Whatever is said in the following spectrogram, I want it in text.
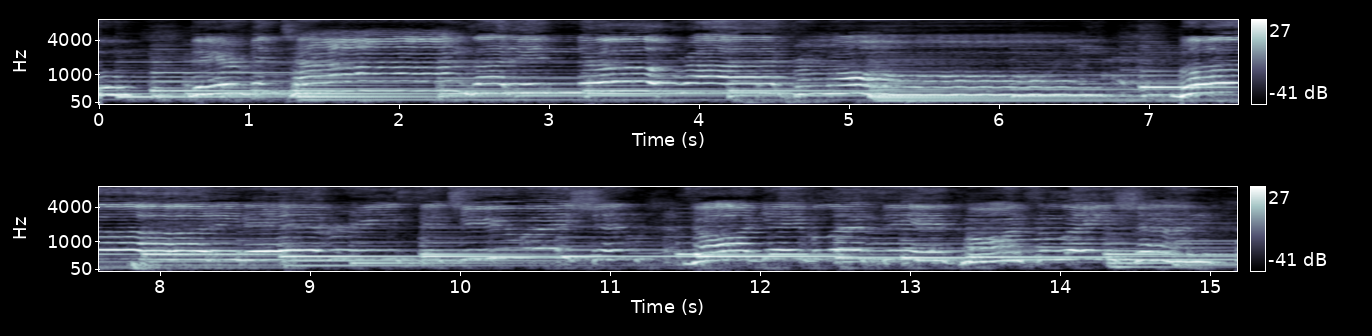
There have been times I didn't know right from wrong. But in every situation, God gave blessed consolation.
